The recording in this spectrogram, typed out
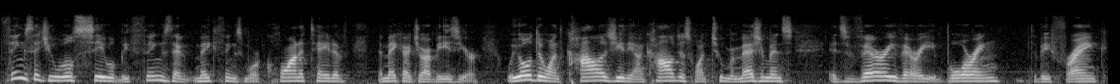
things that you will see will be things that make things more quantitative, that make our job easier. We all do oncology. The oncologists want tumor measurements. It's very, very boring, to be frank,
